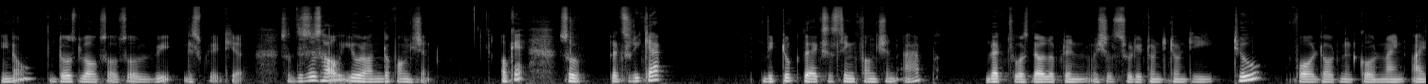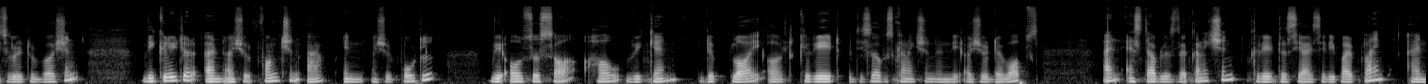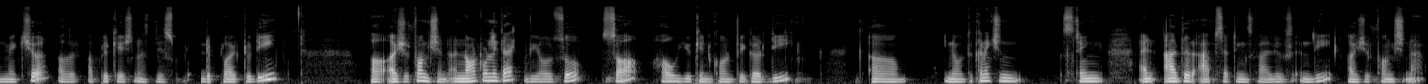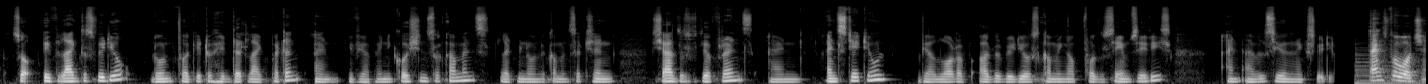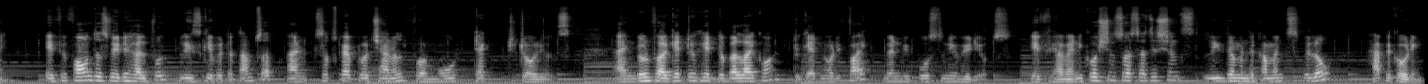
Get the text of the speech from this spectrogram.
you know those logs also will be displayed here. So this is how you run the function. Okay? So let's recap. We took the existing function app that was developed in visual studio 2022 for .NET Core 9 isolated version. We created an azure function app in azure portal. We also saw how we can deploy or create the service connection in the azure devops and establish the connection, create the CI/CD pipeline, and make sure our application is deployed to the uh, Azure function. And not only that, we also saw how you can configure the um, you know the connection string and other app settings values in the Azure function app. So if you like this video, don't forget to hit that like button. And if you have any questions or comments, let me know in the comment section. Share this with your friends and and stay tuned. We have a lot of other videos coming up for the same series and I will see you in the next video. Thanks for watching. If you found this video helpful, please give it a thumbs up and subscribe to our channel for more tech tutorials. And don't forget to hit the bell icon to get notified when we post new videos. If you have any questions or suggestions, leave them in the comments below. Happy coding!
